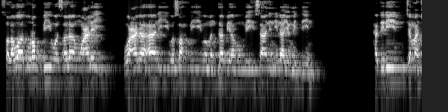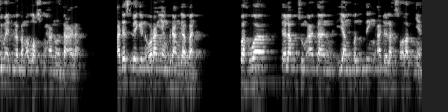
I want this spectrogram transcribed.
صلوات ربي وسلام عليه وعلى اله وصحبه ومن تبعهم باحسان الى يوم الدين Hadirin jemaah Jumat dilakukan Allah Subhanahu wa taala. Ada sebagian orang yang beranggapan bahwa dalam Jumatan yang penting adalah sholatnya.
